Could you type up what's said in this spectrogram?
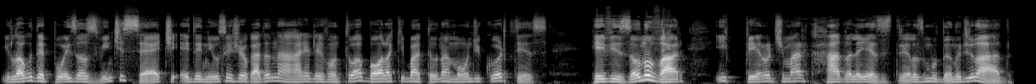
E logo depois, aos 27, Edenilson jogada na área levantou a bola que bateu na mão de Cortez revisão no VAR e pênalti marcado. Olha aí, as estrelas mudando de lado.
